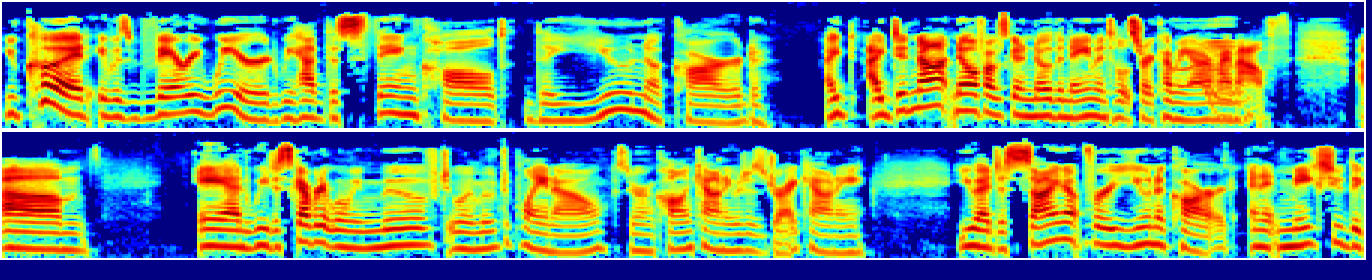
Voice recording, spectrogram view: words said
You could. It was very weird. We had this thing called the Unicard. I, I did not know if I was going to know the name until it started coming out of my Hmm. mouth. Um, and we discovered it when we moved when we moved to Plano because we were in Collin County, which is a dry county. You had to sign up for a Unicard, and it makes you the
